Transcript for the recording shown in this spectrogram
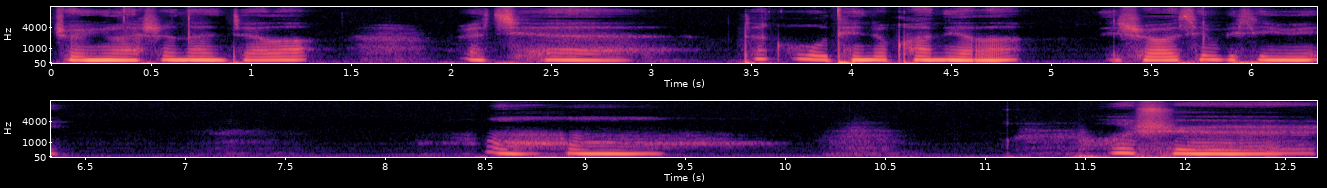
就迎来圣诞节了，而且再过五天就跨年了。你说幸不幸运？嗯哼，或许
